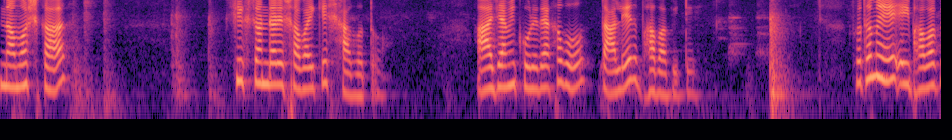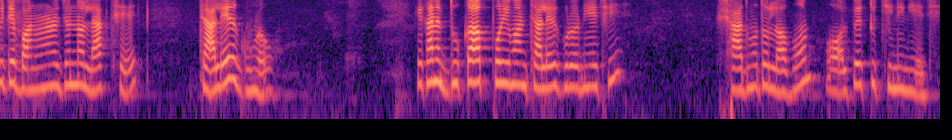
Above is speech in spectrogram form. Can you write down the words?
নমস্কার। সিক্স আন্ডারে সবাইকে স্বাগত। আজ আমি করে দেখাবো তালের ভাবা পিঠে। প্রথমে এই ভাবা পিঠে বানানোর জন্য লাগছে চালের গুঁড়ো। এখানে দু কাপ পরিমাণ চালের গুঁড়ো নিয়েছি, স্বাদ মতো লবণ ও অল্প একটু চিনি নিয়েছি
